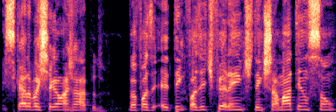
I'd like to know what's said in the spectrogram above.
esse cara vai chegar mais rápido. Vai fazer, ele tem que fazer diferente, tem que chamar a atenção.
